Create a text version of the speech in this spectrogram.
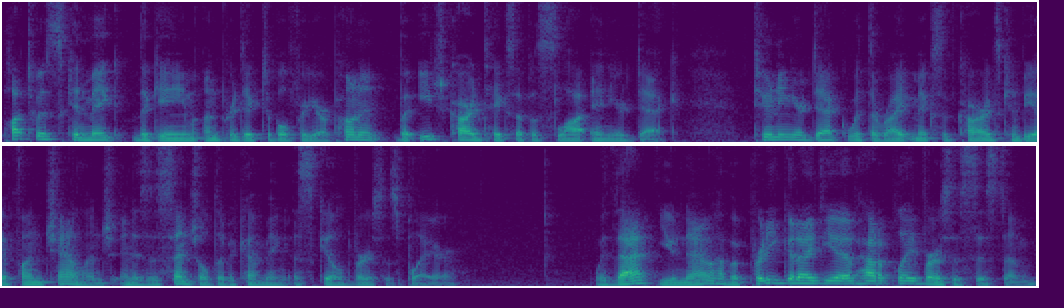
Plot twists can make the game unpredictable for your opponent, but each card takes up a slot in your deck. Tuning your deck with the right mix of cards can be a fun challenge and is essential to becoming a skilled versus player. With that, you now have a pretty good idea of how to play Versus System.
